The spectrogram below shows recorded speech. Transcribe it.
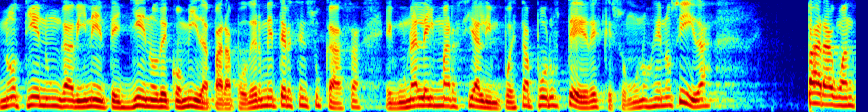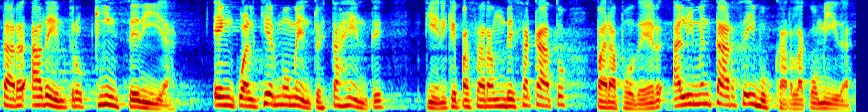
no tiene un gabinete lleno de comida para poder meterse en su casa en una ley marcial impuesta por ustedes, que son unos genocidas, para aguantar adentro 15 días. En cualquier momento esta gente tiene que pasar a un desacato para poder alimentarse y buscar la comida.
